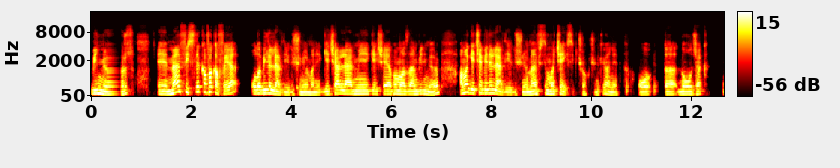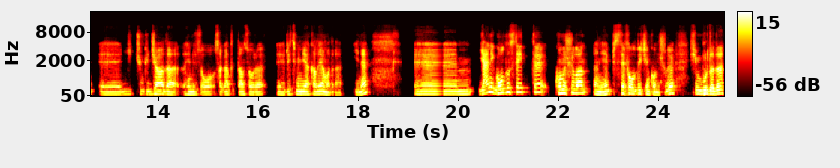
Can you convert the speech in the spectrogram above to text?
bilmiyoruz. E, Memphis'le kafa kafaya olabilirler diye düşünüyorum. Hani geçerler mi, şey yapamazlar mı bilmiyorum. Ama geçebilirler diye düşünüyorum. Memphis'in maçı eksik çok çünkü. Hani o da ne olacak e, çünkü Ca da henüz o sakatlıktan sonra e, ritmini yakalayamadı yine. Yani Golden State'te konuşulan hani hep Steph olduğu için konuşuluyor. Şimdi burada da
